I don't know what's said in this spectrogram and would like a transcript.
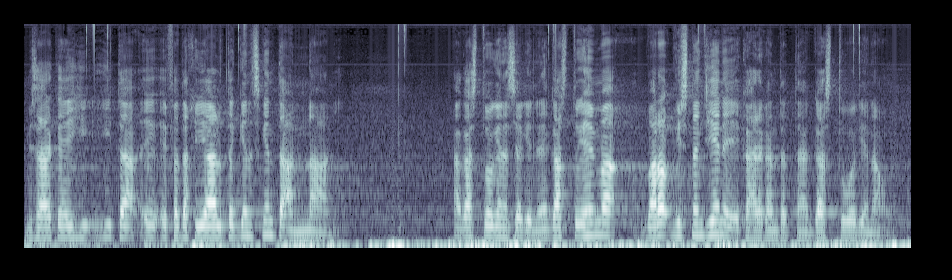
මිසාරක හිත එෆද ඛියාලුත ගෙනස්ගෙන්ත අන්නානි. අගස්තුක ගෙනසියා ගෙල්ලේනේ ගස්තු එහෙම වර විශ්නන් ජීනේ ඒ කාරකන්තත් ගස්තුක ගෙනව.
